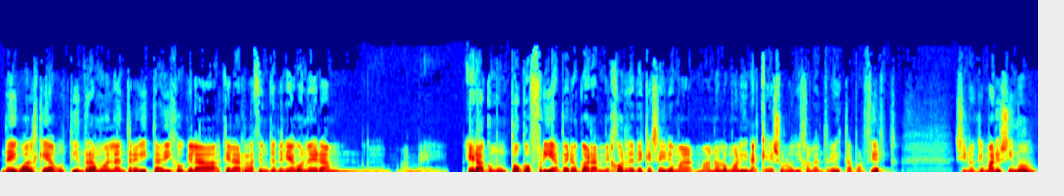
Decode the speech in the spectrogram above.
Da igual que Agustín Ramos en la entrevista dijo que la, relación que tenía con él era, eh, era como un poco fría, pero que ahora es mejor desde que se ha ido Manolo Molina, que eso lo dijo en la entrevista, por cierto. Sino que Mario Simón,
